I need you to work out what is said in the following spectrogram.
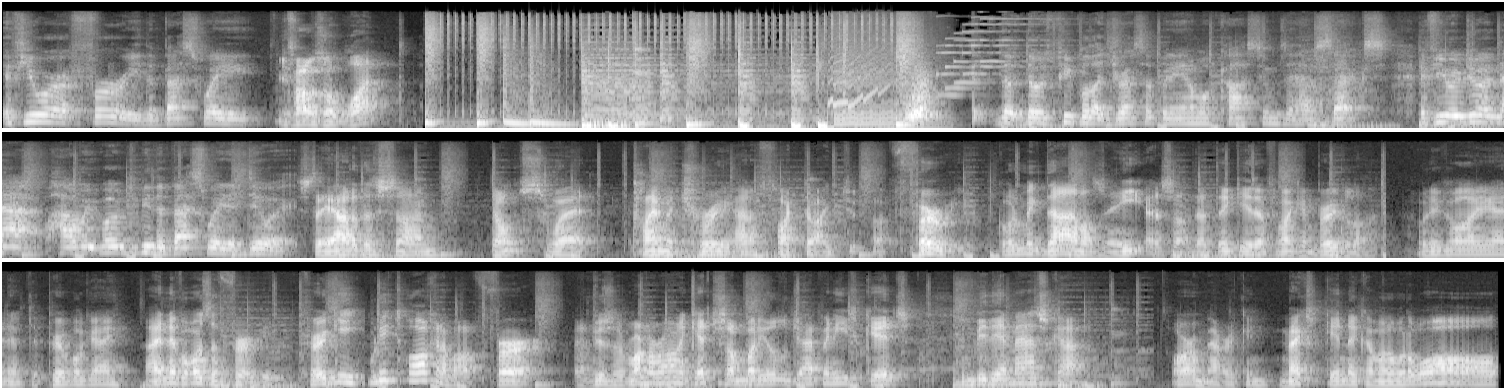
If you were a furry, the best way If I was a what? th- those people that dress up in animal costumes that have sex. If you were doing that, how would, what would be the best way to do it? Stay out of the sun. Don't sweat. Climb a tree. How the fuck do I do a furry? Go to McDonald's and eat or something. I think you're a fucking burglar. What do you call that? The purple guy? I never was a Furby. Fergie? What are you talking about, fur? I just run around and catch somebody, little Japanese kids, and be their mascot. Or American. Mexican, they come over the wall.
